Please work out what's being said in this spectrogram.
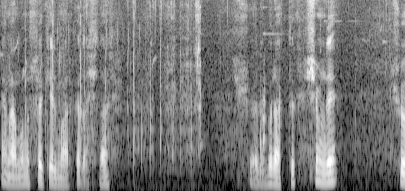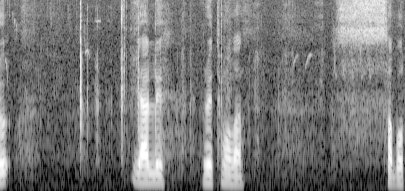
Hemen bunu sökelim arkadaşlar. Şöyle bıraktık. Şimdi şu yerli üretim olan sabot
